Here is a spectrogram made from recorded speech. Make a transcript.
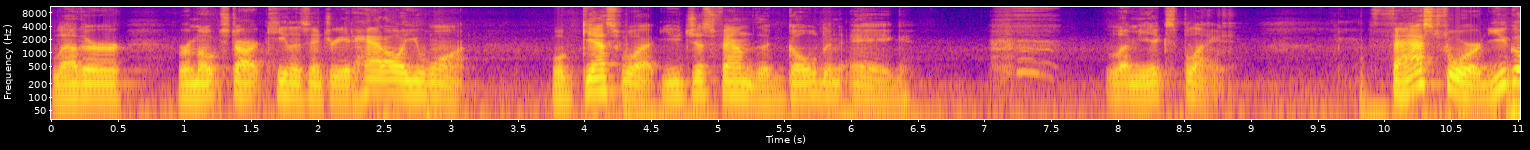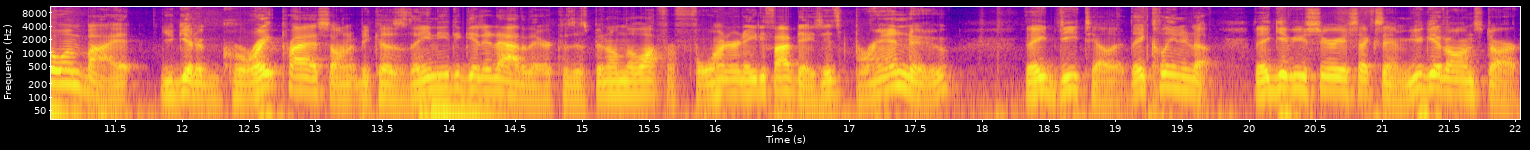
Leather, remote start, keyless entry. It had all you want. Well, guess what? You just found the golden egg. Let me explain. Fast forward, you go and buy it. You get a great price on it because they need to get it out of there because it's been on the lot for 485 days. It's brand new. They detail it. They clean it up. They give you Sirius XM. You get OnStar.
